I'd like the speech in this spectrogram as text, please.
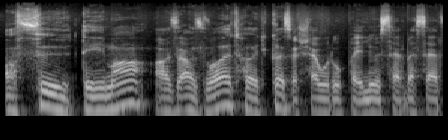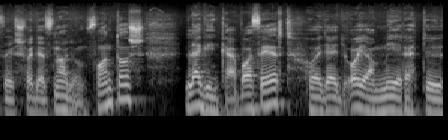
a fő téma az az volt, hogy közös európai lőszerbeszerzés, hogy ez nagyon fontos, leginkább azért, hogy egy olyan méretű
